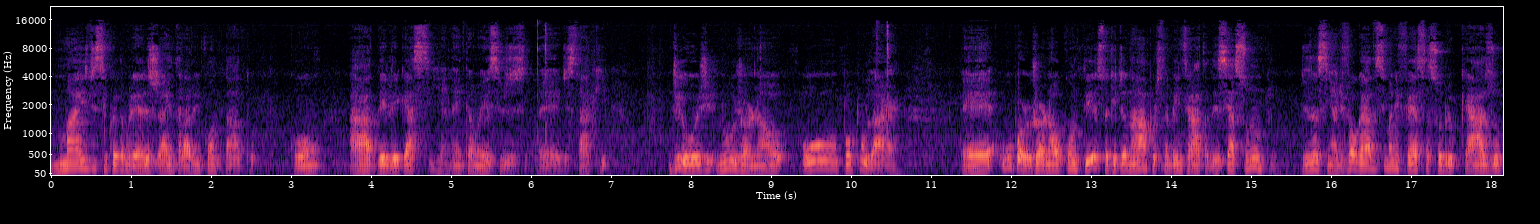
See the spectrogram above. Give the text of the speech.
mais de 50 mulheres já entraram em contato com a delegacia. Né? Então, esse é destaque de hoje no jornal O Popular. É, o jornal Contexto aqui de Anápolis também trata desse assunto. Diz assim: advogado se manifesta sobre o caso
